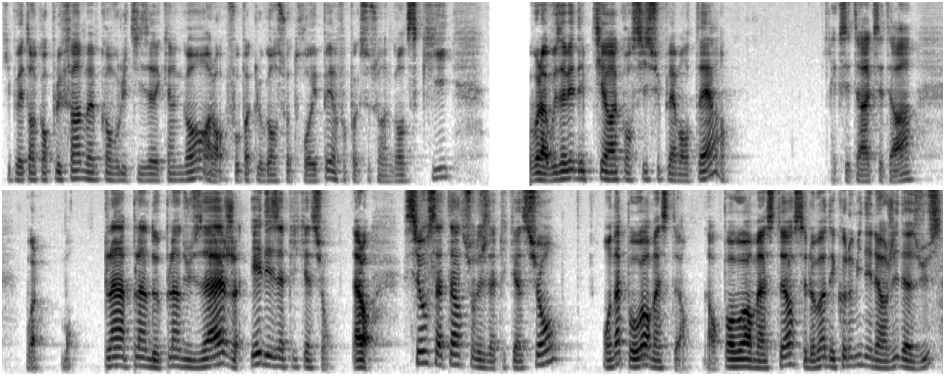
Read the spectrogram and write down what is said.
qui peut être encore plus fin même quand vous l'utilisez avec un gant. Alors, il faut pas que le gant soit trop épais, il ne faut pas que ce soit un gant de ski. Voilà, vous avez des petits raccourcis supplémentaires, etc., etc. Voilà, bon, plein plein de plein d'usages et des applications. Alors, si on s'attarde sur les applications, on a Power Master. Alors Power Master, c'est le mode économie d'énergie d'Asus.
